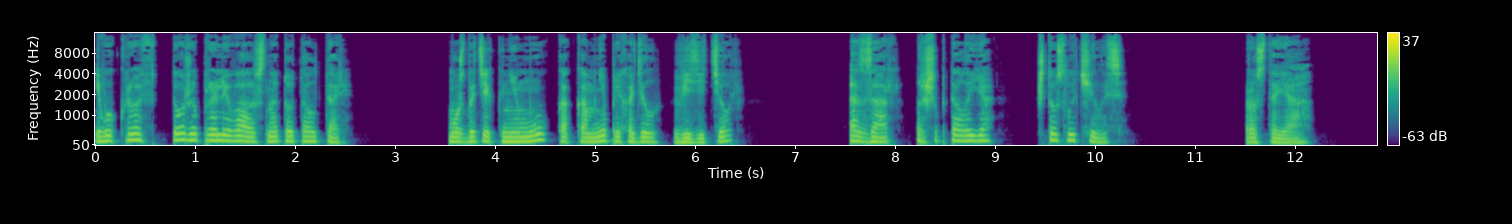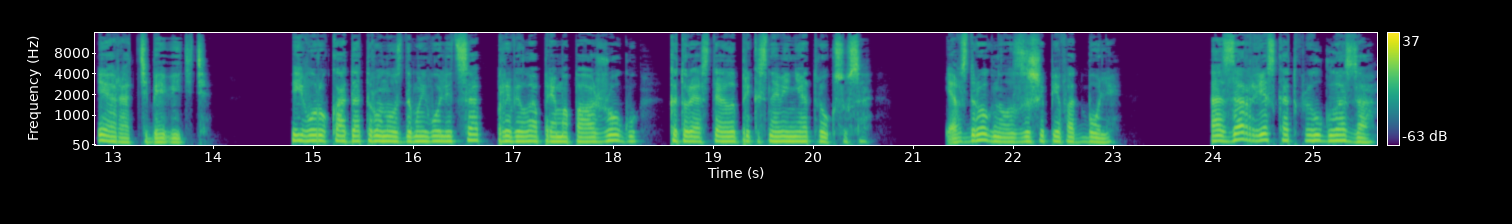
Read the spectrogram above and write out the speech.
Его кровь тоже проливалась на тот алтарь. Может быть, и к нему, как ко мне, приходил визитер? «Азар», — прошептала я, — «что случилось?» «Просто я... Я рад тебя видеть». Его рука дотронулась до моего лица, провела прямо по ожогу, которое оставило прикосновение от Роксуса. Я вздрогнула, зашипев от боли. Азар резко открыл глаза.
